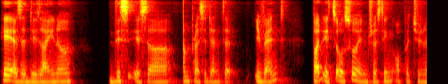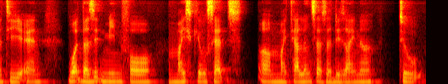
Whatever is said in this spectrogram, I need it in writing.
hey, as a designer, this is a unprecedented event, but it's also an interesting opportunity. And what does it mean for my skill sets, um, my talents as a designer, to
